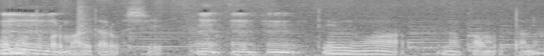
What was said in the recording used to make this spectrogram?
思うところもあるだろうし、っうんうんていうのはなんか思ったな。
